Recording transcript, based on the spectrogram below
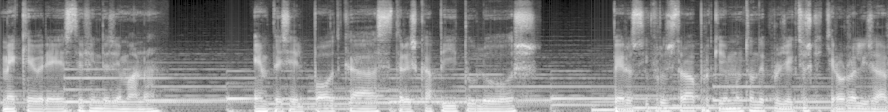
me quebré este fin de semana. Empecé el podcast, tres capítulos, pero estoy frustrado porque hay un montón de proyectos que quiero realizar.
